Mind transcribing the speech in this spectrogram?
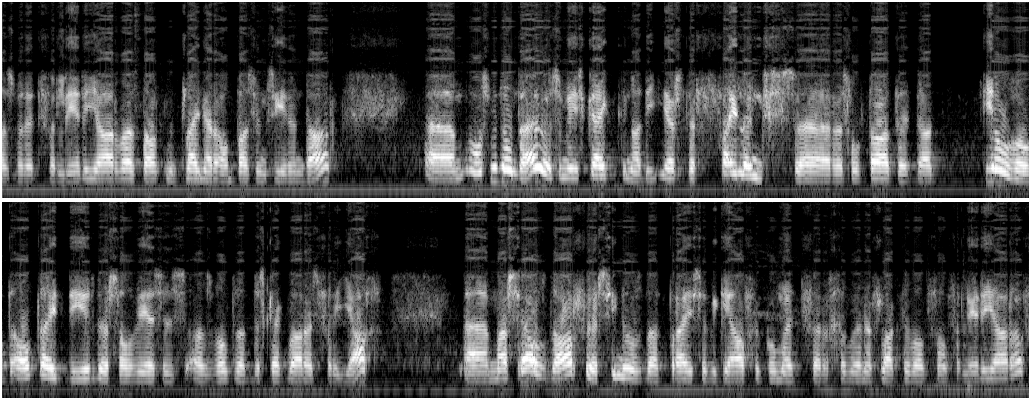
as wat dit verlede jaar was, dalk met kleiner aanpassings hier en daar. Ehm um, ons moet onthou as 'n mens kyk na die eerste veilings uh, resultate dat teelwild altyd duurder sal wees as as wild wat beskikbaar is vir jag. Uh maar selfs daarvoor sien ons dat pryse bietjie afgekom het vir gewone vlakte wat van verlede jaar af.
